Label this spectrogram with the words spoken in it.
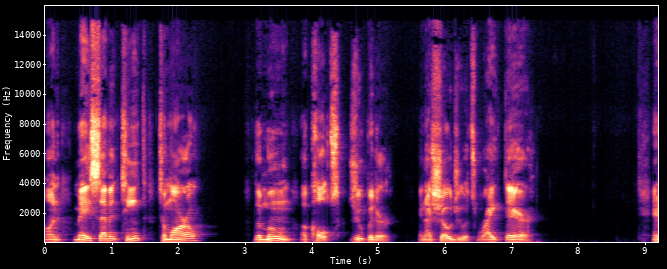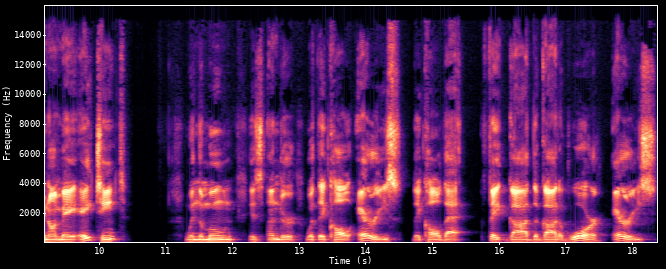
On May 17th, tomorrow, the moon occults Jupiter. And I showed you it's right there. And on May 18th, when the moon is under what they call Aries, they call that fake god the god of war, Aries.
